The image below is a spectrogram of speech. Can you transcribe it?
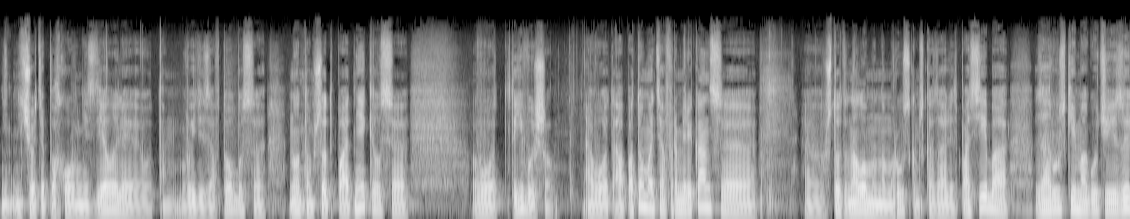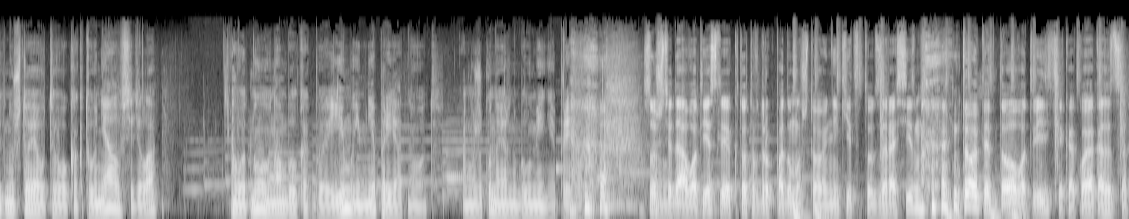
ничего тебе плохого не сделали, вот там, выйди из автобуса. Ну, он там что-то поотнекился, вот, и вышел. Вот, а потом эти афроамериканцы э, что-то на ломаном русском сказали. Спасибо за русский могучий язык. Ну что, я вот его как-то унял, все дела. Вот, ну, нам был как бы им, и мне приятно, вот. А мужику, наверное, было менее приятно. Слушайте, да, вот если кто-то вдруг подумал, что Никита тут за расизм топит, то вот видите, какой, оказывается,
